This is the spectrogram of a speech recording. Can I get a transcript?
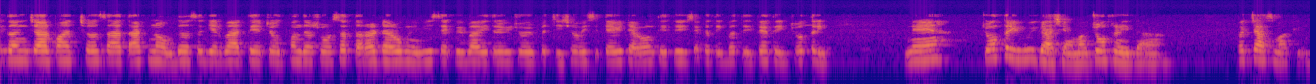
ત્રણ, ચાર, પાંચ, છ, સાત, આઠ, નવ, દસ, અગિયાર, બાર, તેર, ચૌદ, પંદર, સોળ, સત્તર, અઢાર, ઓગણીસ, વીસ, એકવીસ, બાવીસ, ત્રેવીસ, ચોવીસ, પચીસ, છવ્વીસ, સત્યાવીસ ઓગણત્રીસ, ત્રીસ, એકત્રીસ, બત્રીસ તેત્રીસ ચોત્રીસ ને ચોત્રીસ ઉગ્યા છે આમાં, ચોત્રીસ દાણા, પચાસમાંથી.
